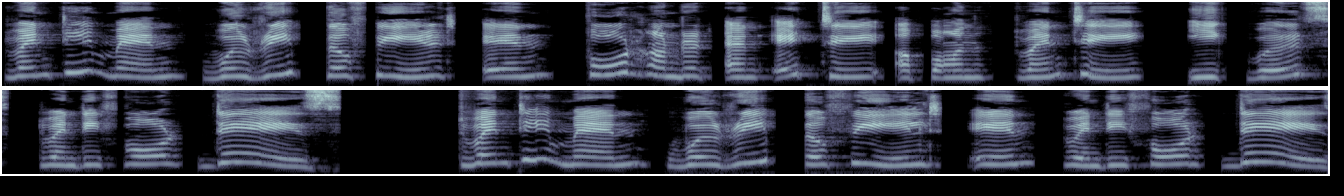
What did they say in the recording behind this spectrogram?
20 men will reap the field in 480 upon 20 equals 24 days. 20 men will reap the field in 24 days.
